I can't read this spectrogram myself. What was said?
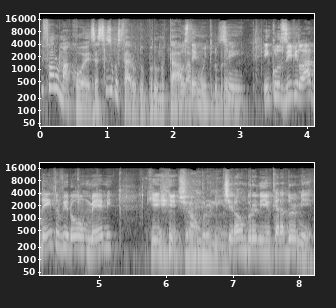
Me fala uma coisa, vocês gostaram do Bruno Tálamo? Gostei muito do Bruninho. Sim. Inclusive, lá dentro virou um meme que. Tirar um Bruninho. Tirar um Bruninho, que era dormir.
